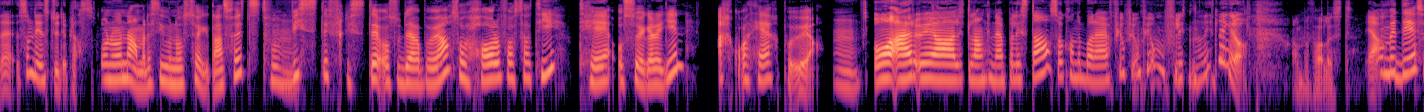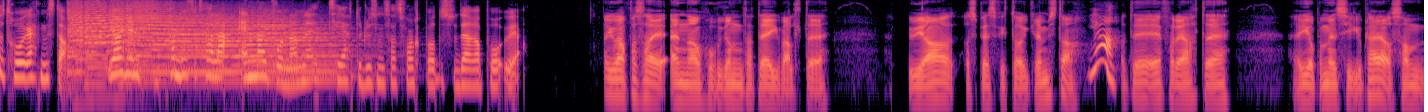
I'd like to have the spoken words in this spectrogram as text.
eh, som din studieplass. Og nå nærmer det seg jo nå søknadsfrist. For Mm. hvis det frister å studere på UiA, så har du fortsatt tid til å søke deg inn akkurat her på UiA. Mm. Og er UiA litt langt ned på lista, så kan du bare fjom, fjom, fjom, flytte den litt lenger opp. Anbefales. Ja. Og med det så tror jeg at vi starter. Jørgen, kan du fortelle en av grunnene til at du syns at folk burde studere på UiA? Jeg vil i hvert fall si en av hovedgrunnene til at jeg valgte UiA, og spesifikt da Grimstad. Ja. Og det er fordi at eh, jeg jobber med en sykepleier som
